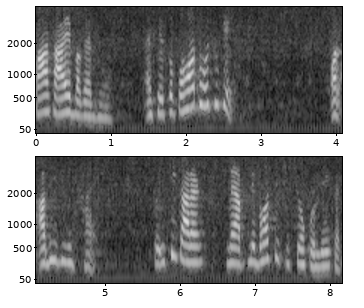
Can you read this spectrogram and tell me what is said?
पास आए बगैर हैं। ऐसे तो बहुत हो चुके और अभी भी हैं। तो इसी कारण मैं अपने बहुत से शिष्यों को लेकर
